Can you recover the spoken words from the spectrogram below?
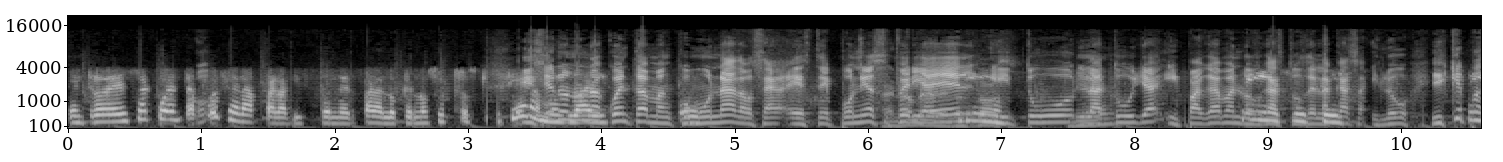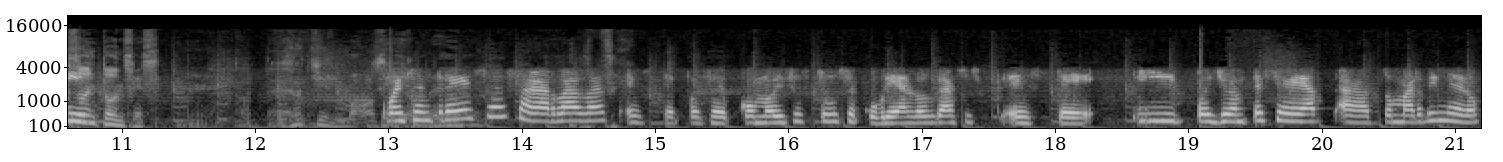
Dentro de esa cuenta, Oh. pues era para disponer para lo que nosotros quisiéramos. Hicieron una cuenta mancomunada, o sea, este ponías A feria él y tú la tuya y pagaban los Sí, gastos sí, de la sí. casa. Y luego, ¿y qué pasó Sí. entonces? Esa chismosa. Pues entre esas agarradas, este, pues eh, como dices tú, se cubrían los gastos, este, y pues yo empecé a, a tomar dinero,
